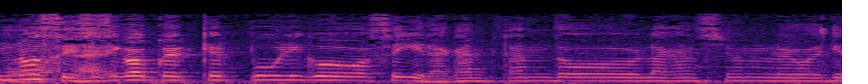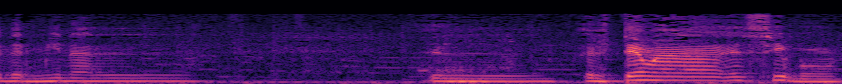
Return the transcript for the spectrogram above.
no sé si cualquier público seguirá cantando la canción luego de que termina el, el, el tema en sí. po.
